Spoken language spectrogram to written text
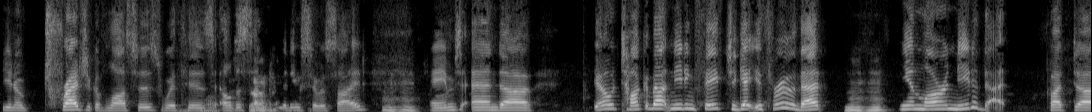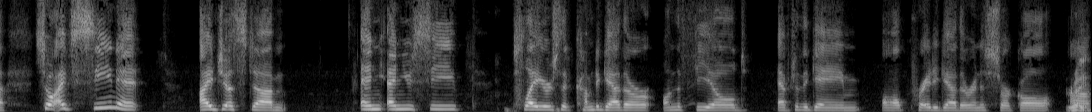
you know tragic of losses with his eldest son son. committing suicide, Mm-hmm. James, and uh, you know talk about needing faith to get you through that Mm-hmm. me and Lauren needed that. But uh, so I've seen it. I just um, and and you see players that come together on the field after the game, all pray together in a circle. Right. Uh,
